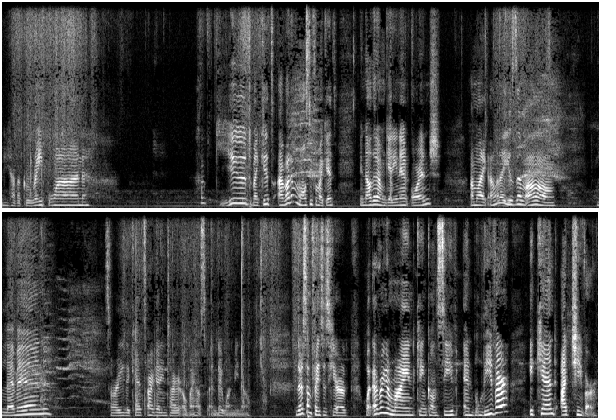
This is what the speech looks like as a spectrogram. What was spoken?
We have a grape one. How cute. My kids i bought it mostly for my kids and now that I'm getting it orange, I'm like, I want to use them all. Lemon. Sorry, the kids are getting tired of my husband. They want me now. There's some phrases here. Whatever your mind can conceive and believe her, it can't achieve her.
